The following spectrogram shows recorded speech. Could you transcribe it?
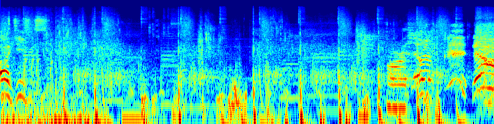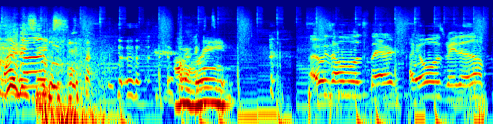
Oh Jesus. Of course. No, no. I'm green. I was almost there. I almost made it up.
